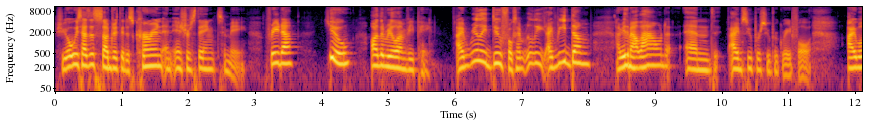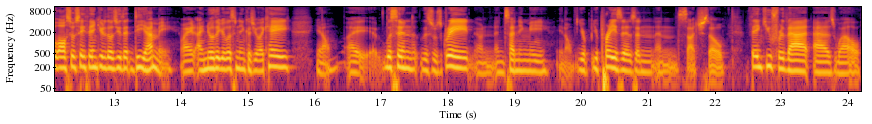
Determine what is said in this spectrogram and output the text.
She always has a subject that is current and interesting to me. Frida, you are the real MVP. I really do, folks. I really I read them. I read them out loud, and I'm super super grateful. I will also say thank you to those of you that DM me, right? I know that you're listening because you're like, hey, you know, I listened, this was great, and, and sending me, you know, your, your praises and, and such. So thank you for that as well.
